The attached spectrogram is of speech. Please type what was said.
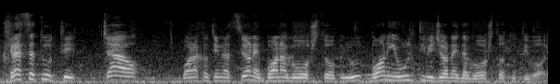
Grazie a tutti, ciao! buona continuazione, buon agosto, buoni ultimi giorni d'agosto a tutti voi.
